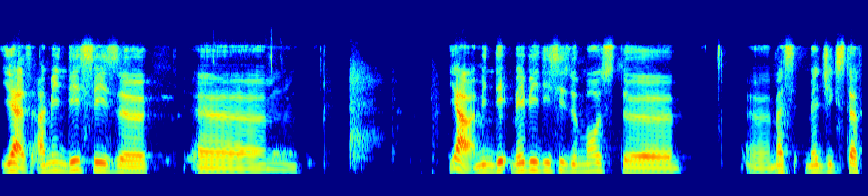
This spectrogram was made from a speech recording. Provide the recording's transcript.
yes. I mean, this is uh, um, yeah, I mean, th maybe this is the most uh, uh, magic stuff.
